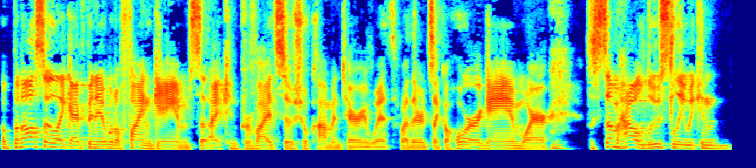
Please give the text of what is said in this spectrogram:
But, but also like I've been able to find games that I can provide social commentary with, whether it's like a horror game where somehow loosely we can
